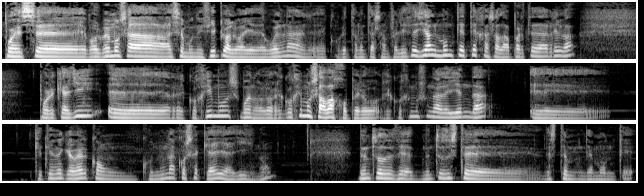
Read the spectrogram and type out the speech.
Pues eh, volvemos a ese municipio, al Valle de Buelna, eh, concretamente a San Felices, y al Monte Texas, a la parte de arriba, porque allí eh, recogimos, bueno, lo recogimos abajo, pero recogimos una leyenda eh, que tiene que ver con, con una cosa que hay allí, ¿no? Dentro de, dentro de este, de este de monte.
